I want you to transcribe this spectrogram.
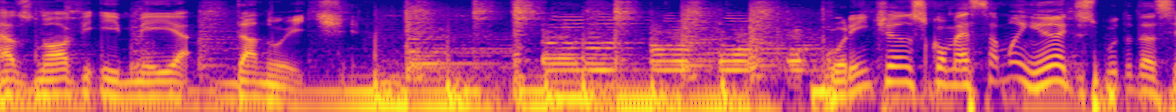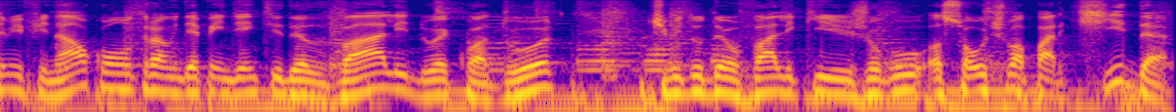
às nove e meia da noite. Corinthians começa amanhã a disputa da semifinal contra o Independiente Del Valle do Equador. O time do Del Valle que jogou a sua última partida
